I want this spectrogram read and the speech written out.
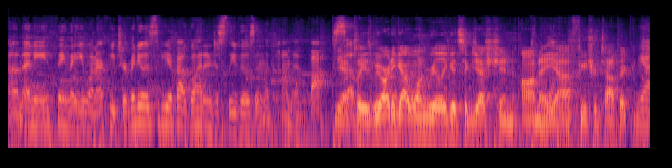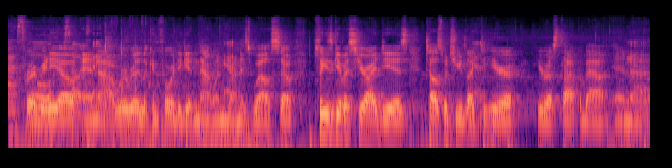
um, anything that you want our future videos to be about, go ahead and just leave those in the comment box. Yeah, So- please. We already got one really good suggestion on a Yeah. uh, future topic Yes, for a video, So and uh, we're really looking forward to getting that one Yeah. As well. So please give us your ideas. Tell us what you'd like Yeah. to hear hear us talk about, and uh,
